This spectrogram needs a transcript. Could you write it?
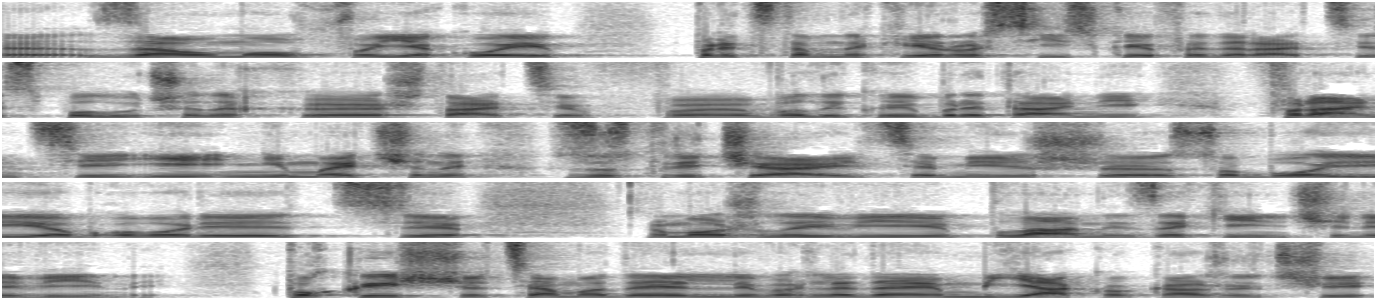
е, за умов якої представники Російської Федерації, Сполучених е, Штатів, Великої Британії, Франції і Німеччини зустрічаються між собою і обговорюють можливі плани закінчення війни. Поки що ця модель виглядає, м'яко кажучи,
